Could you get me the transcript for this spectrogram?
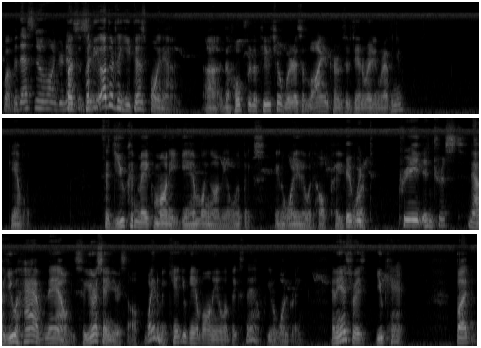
Well, but that's no longer But, necessary. but the other thing he does point out, uh, the hope for the future, where does it lie in terms of generating revenue? Gambling. He said you could make money gambling on the Olympics in a way that would help pay for it it. would create interest. Now you have now, so you're saying to yourself, wait a minute, can't you gamble on the Olympics now? You're wondering. And the answer is you can. But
